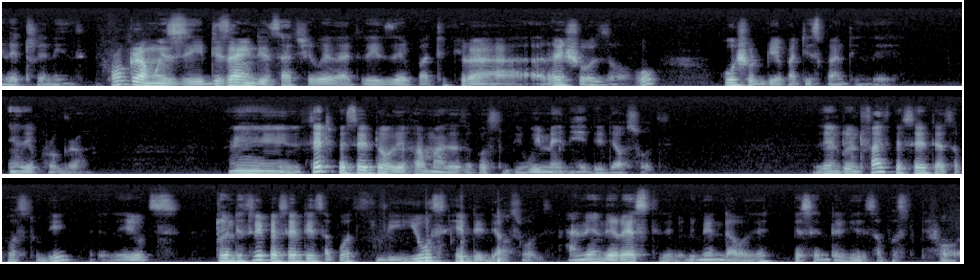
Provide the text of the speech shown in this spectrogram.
in the trainings. Program uh, designed in such a way that there is a particular ratios of who, who should be a participant in the in the program. Thirty percent of the farmers are supposed to be women-headed households. Then twenty-five percent are supposed to be the youths. Twenty-three percent is supposed to be youth-headed households, and then the rest, the remainder of the percentage, is supposed to be for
